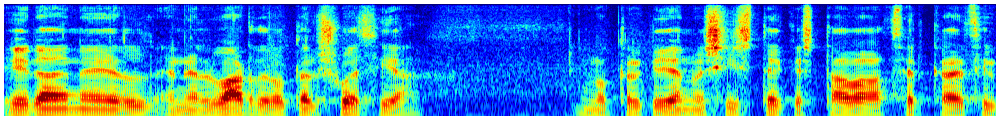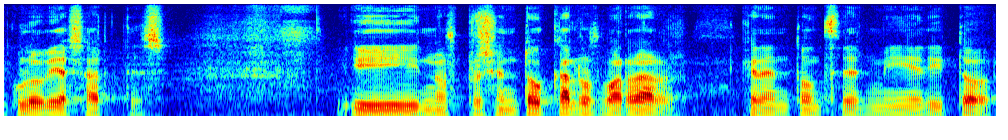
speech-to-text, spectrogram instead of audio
Era en el, bar del Hotel Suecia, un hotel que ya no existe, que estaba cerca del Círculo Bellas Artes. Y nos presentó Carlos Barral, que era entonces mi editor.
